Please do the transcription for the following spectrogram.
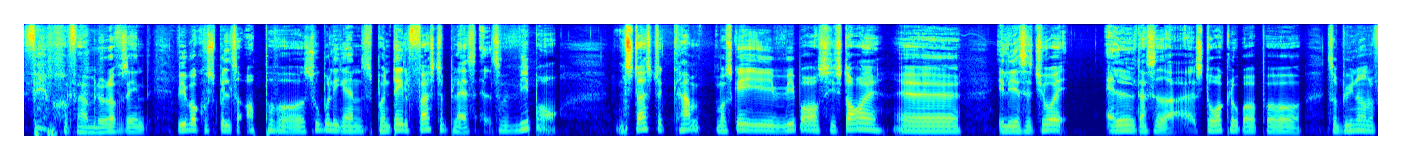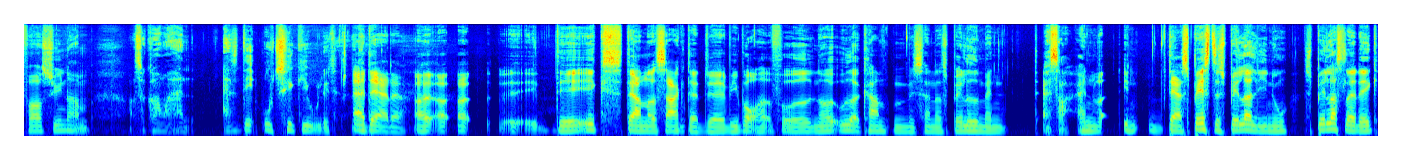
45 minutter for sent. Viborg kunne spille sig op på Superligans på en del førsteplads. Altså Viborg. Den største kamp måske i Viborgs historie. Øh, Elias Achuri. Alle, der sidder store klubber på tribunerne for at syne ham. Og så kommer han. Altså, det er utilgiveligt. Ja, det er det. Og, og, og øh, det er ikke dermed sagt, at øh, Viborg havde fået noget ud af kampen, hvis han havde spillet, men altså, han var en, deres bedste spiller lige nu. Spiller slet ikke.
